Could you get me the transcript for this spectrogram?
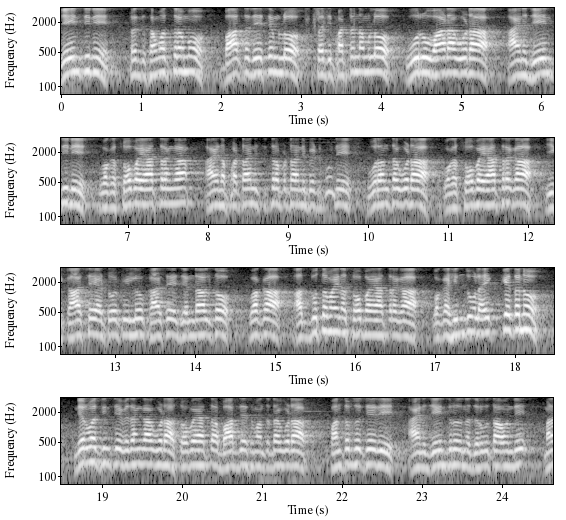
జయంతిని ప్రతి సంవత్సరము భారతదేశంలో ప్రతి పట్టణంలో ఊరు వాడ కూడా ఆయన జయంతిని ఒక శోభయాత్రంగా ఆయన పటాన్ని చిత్రపటాన్ని పెట్టుకొని ఊరంతా కూడా ఒక శోభయాత్రగా ఈ కాషాయ టోపీలు కాషాయ జెండాలతో ఒక అద్భుతమైన శోభయాత్రగా ఒక హిందువుల ఐక్యతను నిర్వర్తించే విధంగా కూడా శోభయాత్ర భారతదేశం అంతటా కూడా పంతొమ్మిదో తేదీ ఆయన జయంతి రోజున జరుగుతూ ఉంది. మన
